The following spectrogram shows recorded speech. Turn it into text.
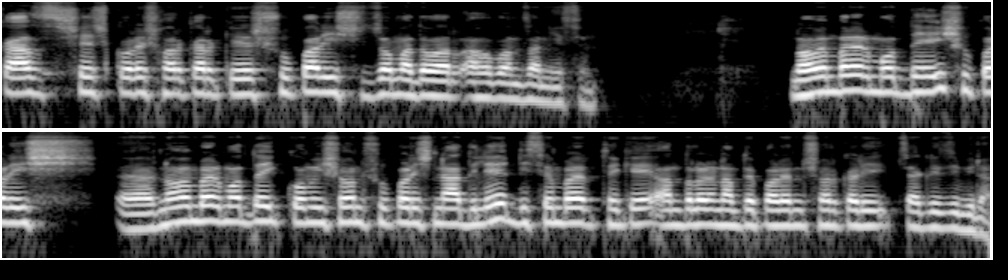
কাজ শেষ করে সরকারকে সুপারিশ জমা দেওয়ার আহ্বান জানিয়েছেন। নভেম্বরের মধ্যেই সুপারিশ নভেম্বরের মধ্যেই কমিশন সুপারিশ না দিলে ডিসেম্বরের থেকে আন্দোলনে নামতে পারেন সরকারি চাকরিজীবীরা।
